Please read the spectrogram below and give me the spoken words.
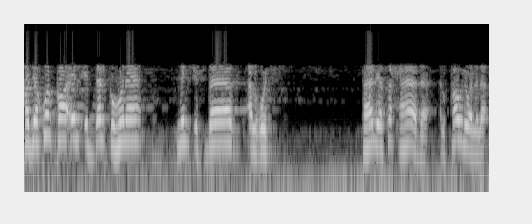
قد يقول قائل الدلك هنا من إسباغ الغسل. فهل يصح هذا القول ولا لا؟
